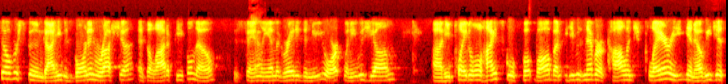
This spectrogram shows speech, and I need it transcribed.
silver spoon guy. He was born in Russia, as a lot of people know. His family yeah. immigrated to New York when he was young. Uh, he played a little high school football, but he was never a college player. He, you know, he just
